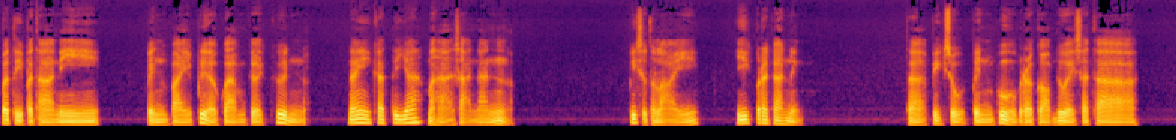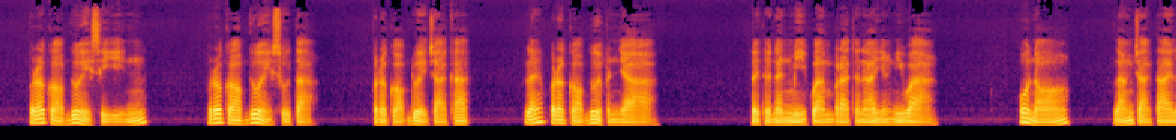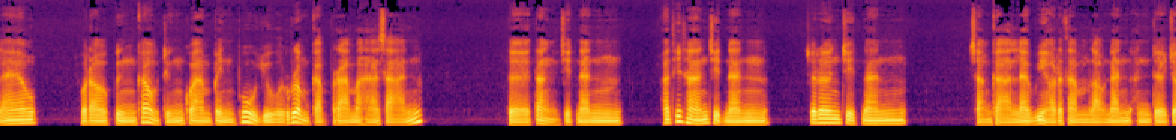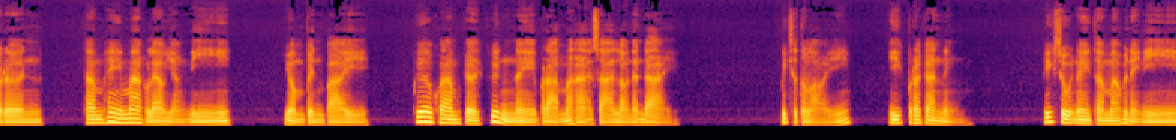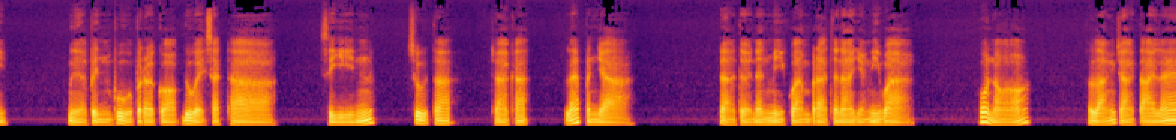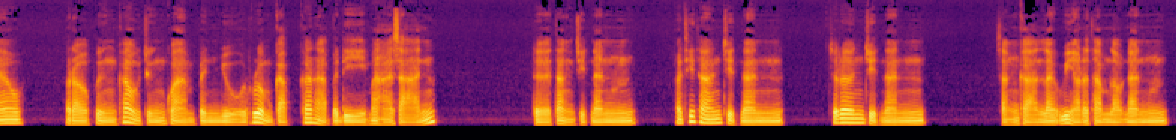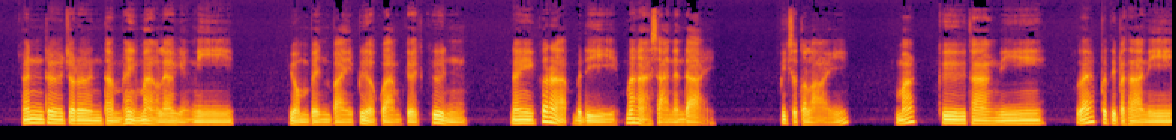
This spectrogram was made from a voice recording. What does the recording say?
ปฏิปทานี้ เป็นไปเพื่อความเกิดขึ้น ในขัตติยะมหาศาลนั้น ภิกษุทั้งหลาย อีกประการหนึ่งถ้าภิกษุเป็นผู้ประกอบด้วยศรัทธาประกอบด้วยศีล ประกอบด้วยสุตะ ประกอบด้วยจาคะ และประกอบด้วยปัญญาเลยเธอนั้นมีความปรารถนาอย่างนี้ว่า โอ้หนอ หลังจากตายแล้ว เราพึงเข้าถึงความเป็นผู้อยู่ร่วมกับพระมหาศาล ธอตั้งจิตนั้น อธิษฐานจิตนั้น เจริญจิตนั้น สังการและวิหารธรรมเหล่านั้นอันเธอเจริญทำให้มากแล้วอย่างนี้ ย่อมเป็นไป เพื่อความเกิดขึ้นในปรามมหาศาลเหล่านั้นได้ภิกษุทั้งหลายอีกประการหนึ่ง ภิกษุในธรรมะวินัยนี้ เมื่อเป็นผู้ประกอบด้วยศรัทธา ศีล สุตะ จาคะ และปัญญาถ้าเธอนั้นมีความปรารถนาอย่างนี้ว่า โอ้หนอ หลังจากตายแล้ว เราพึงเข้าถึงความเป็นอยู่ร่วมกับขราบดีมหาศาล เธอตั้งจิตนั้น อธิษฐานจิตนั้น เจริญจิตนั้น สังขารและวิหารธรรมเหล่านั้น อันเธอเจริญทำให้มากแล้วอย่างนี้ ย่อมเป็นไปเพื่อความเกิดขึ้น ในกระบดีมหาศาลนั้นได้ ภิกษุตหลายมักคือทางนี้ และปฏิปทานี้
